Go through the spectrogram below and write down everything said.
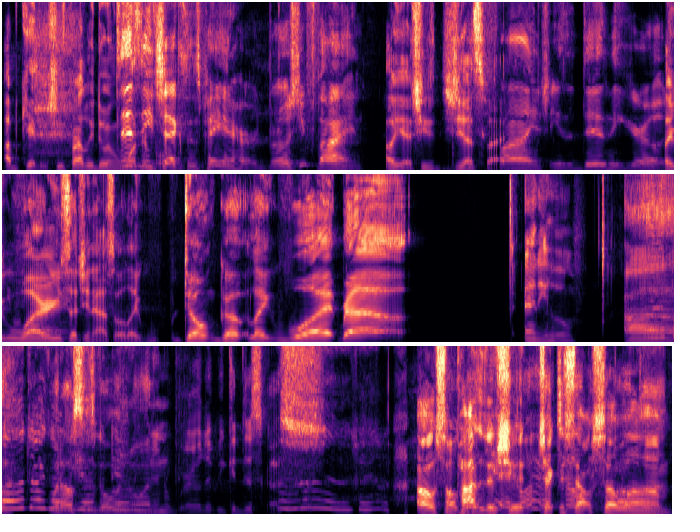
I'm kidding. She's probably doing Disney wonderful. checks is paying her, bro. She fine. Oh yeah, she's just She's fine. fine. She's a Disney girl. Like, She why are you such an asshole? Like, don't go. Like, what, bro? Anywho, uh, what else is going on in the world that we could discuss? Oh, some Oh, positive yeah, shit. ahead, Check this out. So, um,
